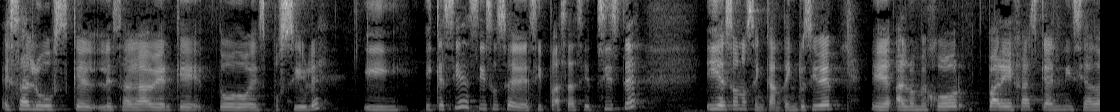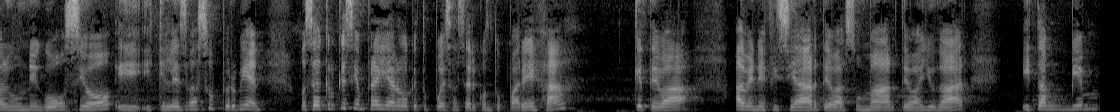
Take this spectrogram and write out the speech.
esa luz que les haga ver que todo es posible y, y que sí, sí sucede, sí pasa, sí existe. Y eso nos encanta. Inclusive eh, a lo mejor parejas que han iniciado algún negocio y, y que les va súper bien. O sea, creo que siempre hay algo que tú puedes hacer con tu pareja que te va a beneficiar, te va a sumar, te va a ayudar. Y también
